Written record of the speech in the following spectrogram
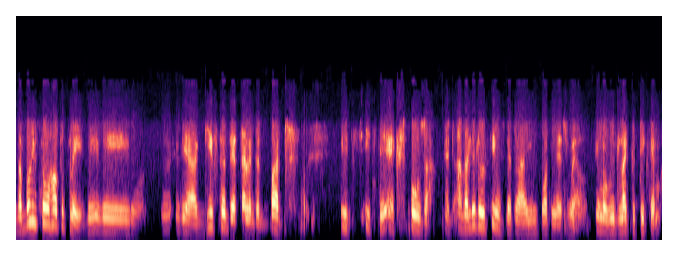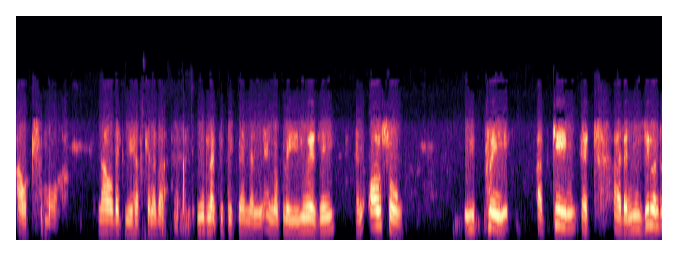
The boys know how to play. They, they they are gifted, they're talented, but it's it's the exposure and other little things that are important as well. You know, we'd like to take them out more. Now that we have Canada, we'd like to take them and you know play USA, and also we play a game at either New Zealand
